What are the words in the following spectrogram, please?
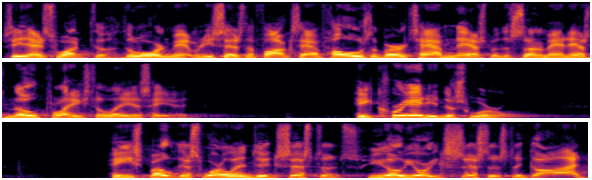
See, that's what the Lord meant when He says, The fox have holes, the birds have nests, but the Son of Man has no place to lay His head. He created this world. He spoke this world into existence. You owe your existence to God.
